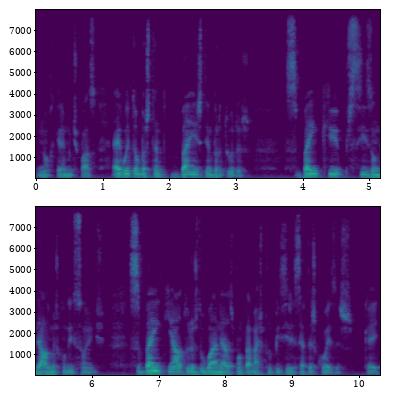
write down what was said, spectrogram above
Não requerem muito espaço, aguentam bastante bem as temperaturas, se bem que precisam de algumas condições, se bem que em alturas do ano elas vão estar mais propícias a certas coisas, ok?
